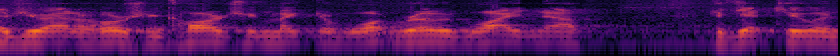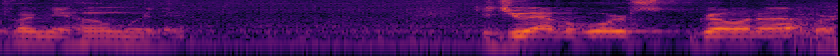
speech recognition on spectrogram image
If you had a horse and cart, you'd make the wa- road wide enough to get to and from your home with it. did you have a horse growing up, or?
